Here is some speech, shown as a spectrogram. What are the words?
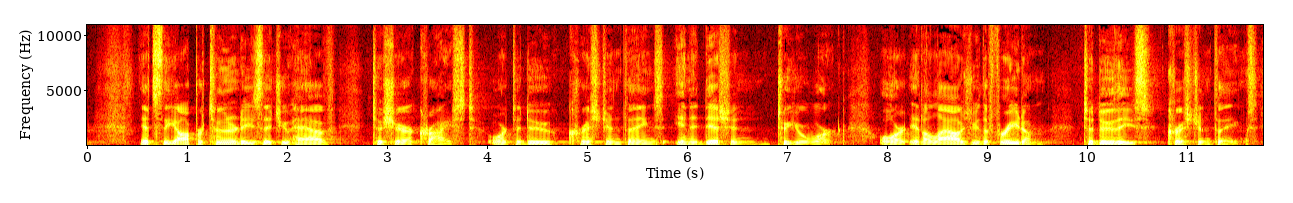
it's the opportunities that you have to share Christ or to do Christian things in addition to your work, or it allows you the freedom to do these Christian things.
